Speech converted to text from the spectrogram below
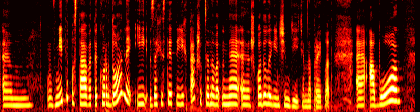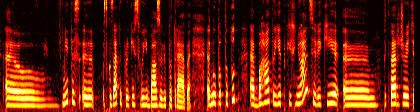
ем, Вміти поставити кордони і захистити їх так, щоб це не шкодило іншим дітям, наприклад. Або вміти сказати про якісь свої базові потреби. Ну, тобто тут багато є таких нюансів, які е, підтверджують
